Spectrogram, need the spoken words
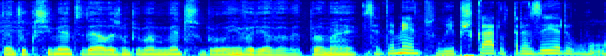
Portanto, o crescimento delas, no primeiro momento, sobrou invariavelmente para a mãe. Exatamente, o ir buscar, o trazer, o,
